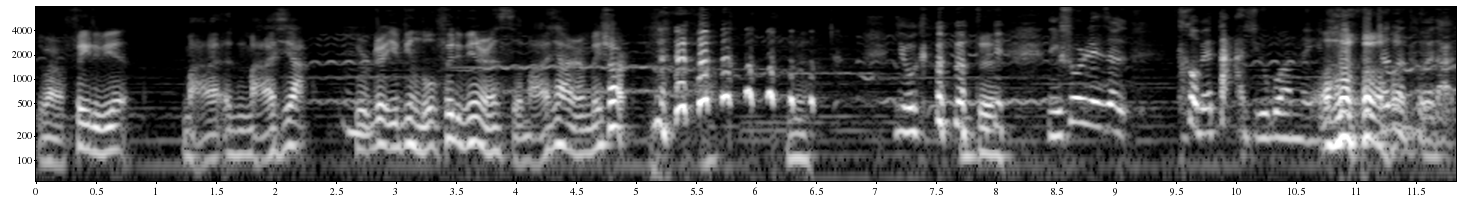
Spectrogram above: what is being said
对吧？菲律宾、马来马来西亚，就是这一病毒，菲律宾人死，马来西亚人没事儿。有可能。对，你说这就特别大局观的一个，真的特别大局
